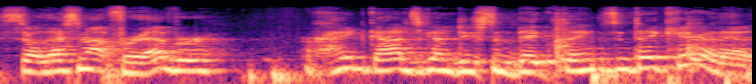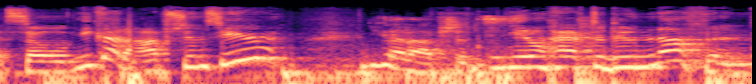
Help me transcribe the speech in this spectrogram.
So that's not forever, right? God's going to do some big things and take care of that. So you got options here. You got options. You don't have to do nothing,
